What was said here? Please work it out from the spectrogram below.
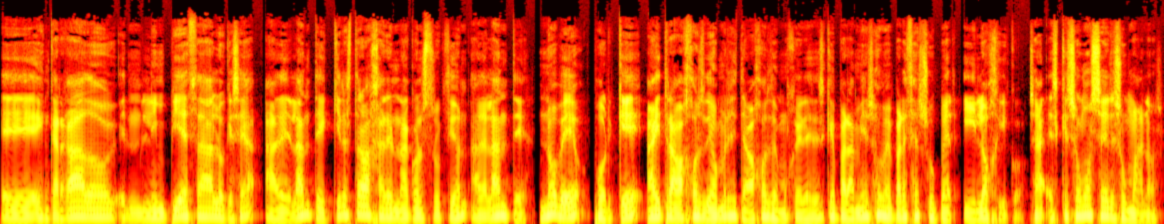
eh, encargado, limpieza, lo que sea, adelante. ¿Quieres trabajar en una construcción? Adelante. No veo por qué hay trabajos de hombres y trabajos de mujeres. Es que para mí eso me parece súper ilógico. O sea, es que somos seres humanos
